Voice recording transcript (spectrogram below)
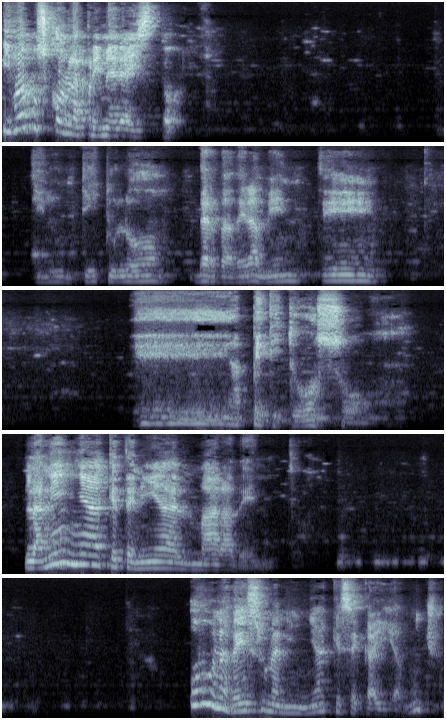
Y vamos con la primera historia. Tiene un título verdaderamente eh, apetitoso. La niña que tenía el mar adentro. Hubo una vez una niña que se caía mucho.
